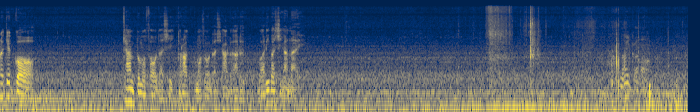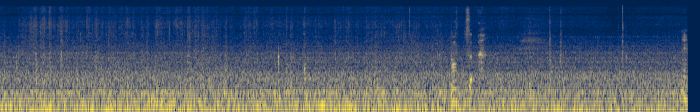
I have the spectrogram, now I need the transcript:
これ結構キャンプもそうだしトラックもそうだしあるある。割り箸がない。ないかな。ね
